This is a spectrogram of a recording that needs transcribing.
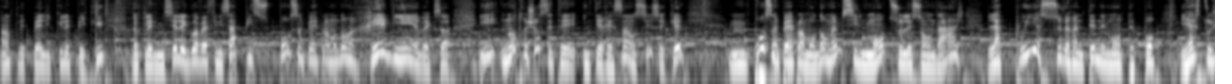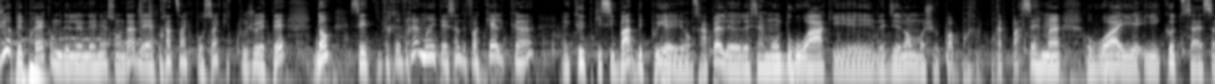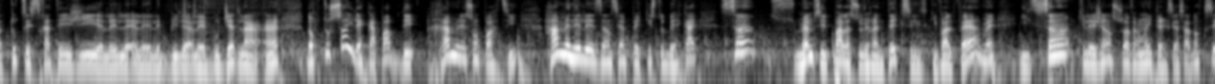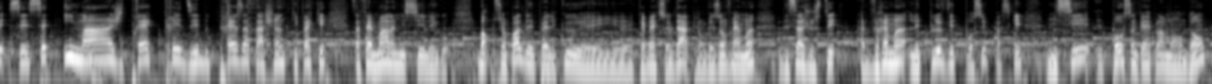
entre les pellicules et PQ. Donc, le monsieur Legault avait fini ça. Puis, pour Saint-Pierre Plamondon, revient avec ça. Et une autre chose, c'était intéressant aussi, c'est que hum, pour Saint-Pierre Plamondon, même s'il monte sur les sondages, l'appui à souveraineté ne monte pas. Il reste toujours à peu près comme de le dernier sondage, de 35% qui toujours était. Donc, c'est vraiment intéressant de voir quelqu'un euh, qui s'y bat depuis. On se rappelle de, Saint-Mondroit qui dit non, moi je veux pas prête pas serment. Ouais, il, écoute ça, toutes ces stratégies, les, budgets de l'an 1. Donc, tout ça, il est capable de ramener son parti, ramener les anciens péquistes de Bercail, sans, même s'il parle la souveraineté, qu'il va le faire, mais il sent que les gens soient vraiment intéressés à ça. Donc, c'est cette image très crédible, très attachante qui fait que ça fait mal à M. Legault. Bon, si on parle de PLQ et Québec soldat, puis ils ont besoin vraiment de s'ajuster vraiment le plus vite possible parce que M. Paul Saint-Pierre Plamondon,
